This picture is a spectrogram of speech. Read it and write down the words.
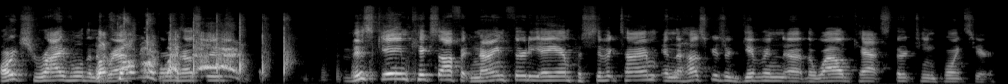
arch rival, the Nebraska Huskers. This game kicks off at 9:30 a.m. Pacific time, and the Huskers are giving uh, the Wildcats 13 points here.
